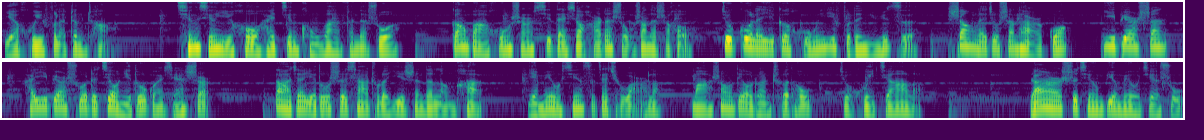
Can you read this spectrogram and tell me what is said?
也恢复了正常，清醒以后还惊恐万分地说：“刚把红绳系在小孩的手上的时候，就过来一个红衣服的女子，上来就扇他耳光，一边扇还一边说着叫你多管闲事儿。”大家也都是吓出了一身的冷汗，也没有心思再去玩了，马上调转车头就回家了。然而事情并没有结束，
